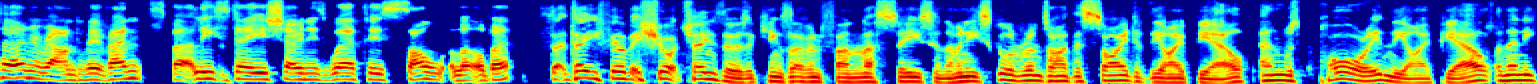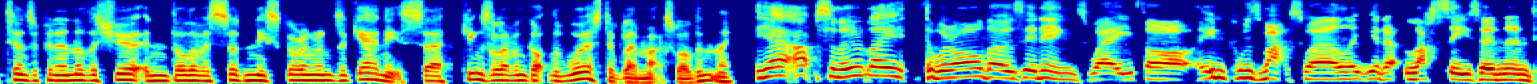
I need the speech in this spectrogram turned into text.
turnaround of events. But at least he's shown his worth his salt a little bit. Don't you feel a bit shortchanged though as a Kings Eleven fan last season? I mean, he scored runs either side of the IPL and was poor in the IPL, and then he turns up in another shirt, and all of a sudden he's scoring runs again. It's uh, Kings Eleven got the worst of Glenn Maxwell, didn't they? Yeah, absolutely. There were all those innings where you thought, in comes Maxwell, you know, last season, and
